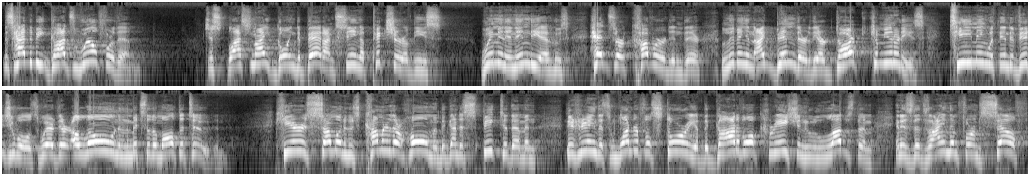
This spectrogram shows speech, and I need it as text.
This had to be God's will for them. Just last night, going to bed, I'm seeing a picture of these women in India whose heads are covered and they're living in, I've been there, they are dark communities teeming with individuals where they're alone in the midst of the multitude. And here is someone who's come into their home and begun to speak to them, and they're hearing this wonderful story of the God of all creation who loves them and has designed them for himself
